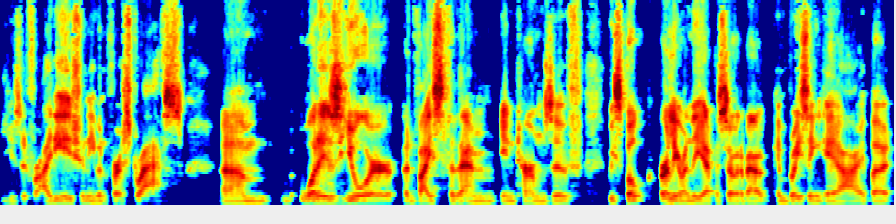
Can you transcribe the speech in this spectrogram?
used it for ideation, even first drafts. Um, what is your advice for them in terms of? We spoke earlier in the episode about embracing AI, but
